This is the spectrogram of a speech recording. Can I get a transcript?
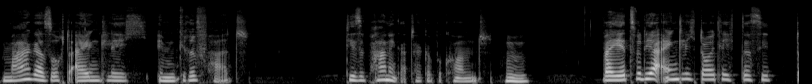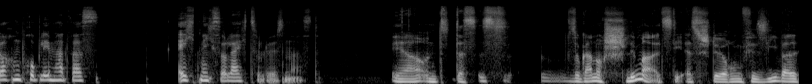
Magersucht eigentlich im Griff hat, diese Panikattacke bekommt. Hm. Weil jetzt wird ja eigentlich deutlich, dass sie doch ein Problem hat, was echt nicht so leicht zu lösen ist. Ja, und das ist sogar noch schlimmer als die Essstörung für sie, weil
